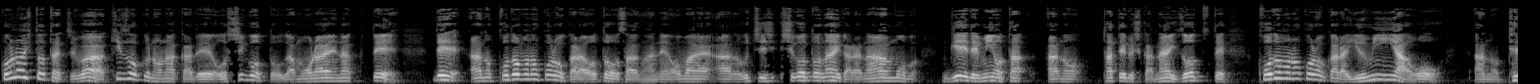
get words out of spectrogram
この人たちは貴族の中でお仕事がもらえなくて、で、あの、子供の頃からお父さんがね、お前、あの、うち仕事ないからな、もう、芸で身をた、あの、立てるしかないぞ、つって、子供の頃から弓矢を、あの、徹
